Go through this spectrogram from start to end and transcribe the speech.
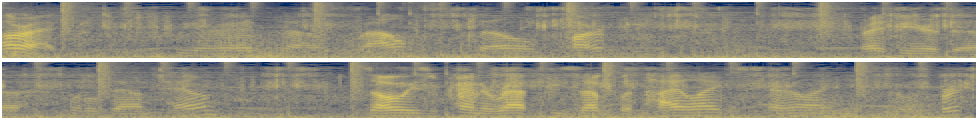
All right, we are at uh, Ralph Bell Park, right near the little downtown. As always, we kind of wrap these up with highlights. Caroline, you can go first.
